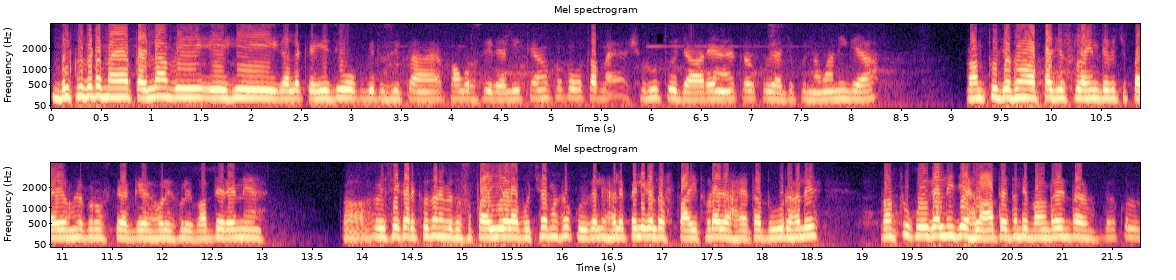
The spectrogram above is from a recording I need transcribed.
ਬਿਲਕੁਲ ਬੇਟਾ ਮੈਂ ਪਹਿਲਾਂ ਵੀ ਇਹੀ ਗੱਲ ਕਹੀ ਸੀ ਉਹ ਵੀ ਤੁਸੀਂ ਕਾਂਗਰਸ ਦੀ ਰੈਲੀ ਤੇ ਆਓ ਕਿਉਂਕਿ ਉਹ ਤਾਂ ਮੈਂ ਸ਼ੁਰੂ ਤੋਂ ਜਾ ਰਿਹਾ ਹਾਂ ਕਿ ਕੋਈ ਅੱਜ ਕੋਈ ਨਵਾਂ ਨਹੀਂ ਗਿਆ। ਪਰੰਤੂ ਜਦੋਂ ਆਪਾਂ ਜਿਸ ਲਾਈਨ ਦੇ ਵਿੱਚ ਪਏ ਹੋਏ ਪਰ ਉਸ ਤੇ ਅੱਗੇ ਹੌਲੀ ਹੌਲੀ ਵਧਦੇ ਰਹਿੰਦੇ ਆ ਤਾਂ ਇਸੇ ਕਰਕੇ ਉਹਨਾਂ ਨੇ ਮੈਨੂੰ 27 ਵਾਲਾ ਪੁੱਛਿਆ ਮੈਂ ਕਿਹਾ ਕੋਈ ਗੱਲ ਨਹੀਂ ਹਲੇ ਪਹਿਲੀ ਗੱਲ ਤਾਂ 27 ਥੋੜਾ ਜਿਹਾ ਹੈ ਤਾਂ ਦੂਰ ਹਲੇ। ਪਰੰਤੂ ਕੋਈ ਗੱਲ ਨਹੀਂ ਜੇ ਹਾਲਾਤ ਇਦਾਂ ਦੇ ਬਣ ਰਹੇ ਨੇ ਤਾਂ ਬਿਲਕੁਲ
